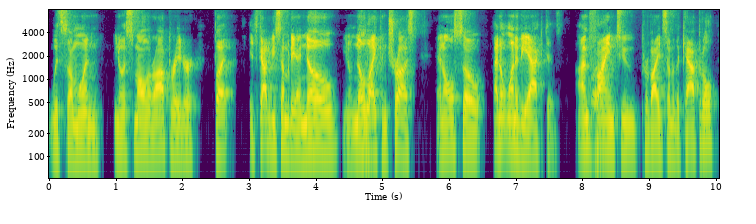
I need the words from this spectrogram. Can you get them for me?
with someone, you know, a smaller operator, but it's got to be somebody I know, you know, know, like, and trust. And also, I don't want to be active. I'm right. fine to provide some of the capital,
